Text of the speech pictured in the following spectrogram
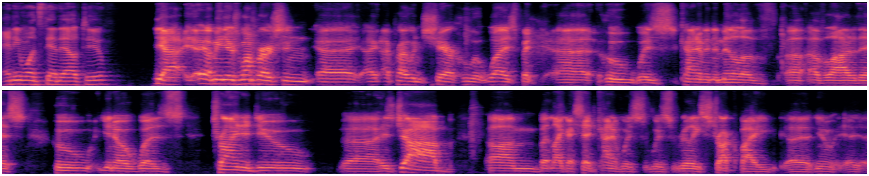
Anyone stand out to you? Yeah, I mean, there's one person uh, I, I, probably wouldn't share who it was, but uh, who was kind of in the middle of uh, of a lot of this, who you know was trying to do uh, his job, um, but like I said, kind of was was really struck by uh, you know uh,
